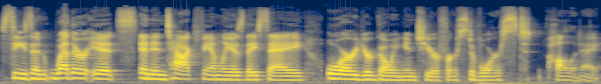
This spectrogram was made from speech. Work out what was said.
season, whether it's an intact family, as they say, or you're going into your first divorced holiday.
